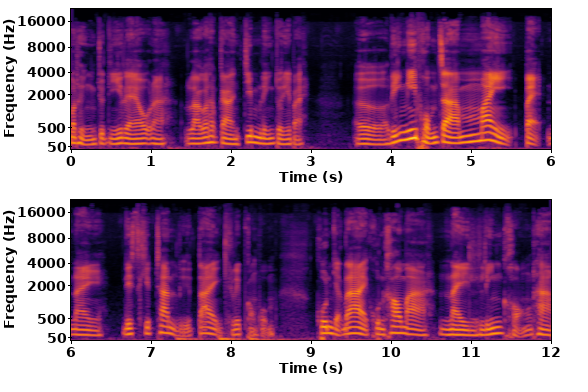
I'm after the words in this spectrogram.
มาถึงจุดนี้แล้วนะ เราก็ทำการจิ้มลิงก์ตัวนี้ไป เออลิงก์นี้ผมจะไม่แปะใน description หรือใต้คลิปของผม คุณอยากได้คุณเข้ามาในลิงก์ของทาง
